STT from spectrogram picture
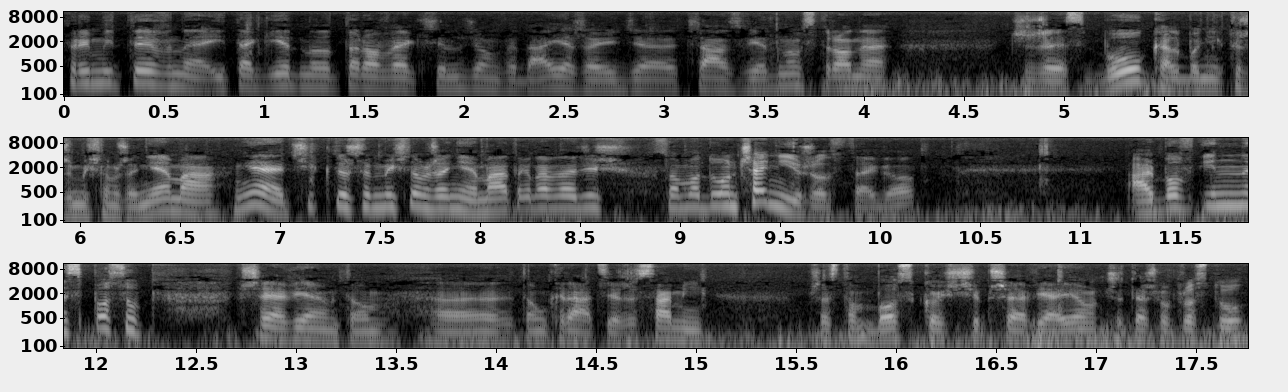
prymitywne i tak jednotorowe, jak się ludziom wydaje, że idzie czas w jedną stronę, czy że jest Bóg, albo niektórzy myślą, że nie ma. Nie, ci, którzy myślą, że nie ma, tak naprawdę gdzieś są odłączeni już od tego. Albo w inny sposób przejawiają tą, e, tą kreację, że sami przez tą boskość się przejawiają, czy też po prostu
